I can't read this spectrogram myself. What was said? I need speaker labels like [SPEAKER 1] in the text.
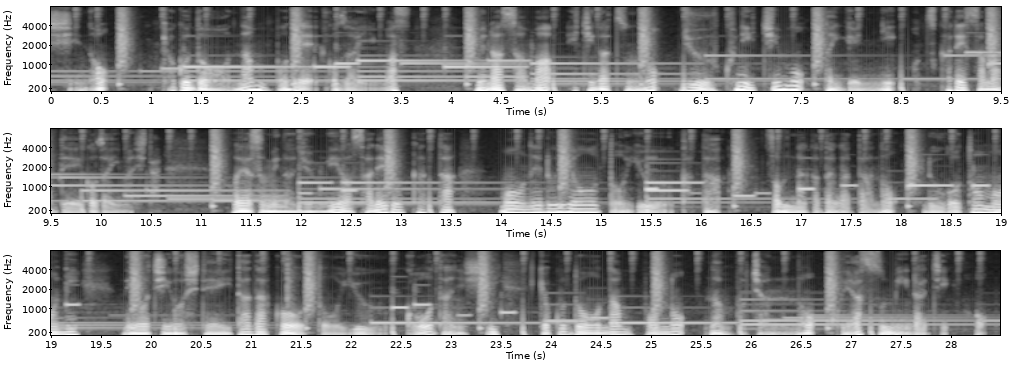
[SPEAKER 1] 講談師の極道南歩でございます。皆様、1月の19日も大変にお疲れ様でございました。お休みの準備をされる方、もう寝るよという方、そんな方々のルゴともに寝落ちをしていただこうという講談師、極道南歩の南歩ちゃんのお休みラジオ。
